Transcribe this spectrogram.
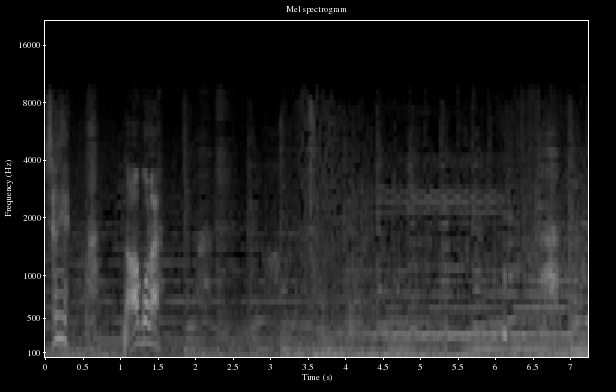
小叶，拿过来。小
